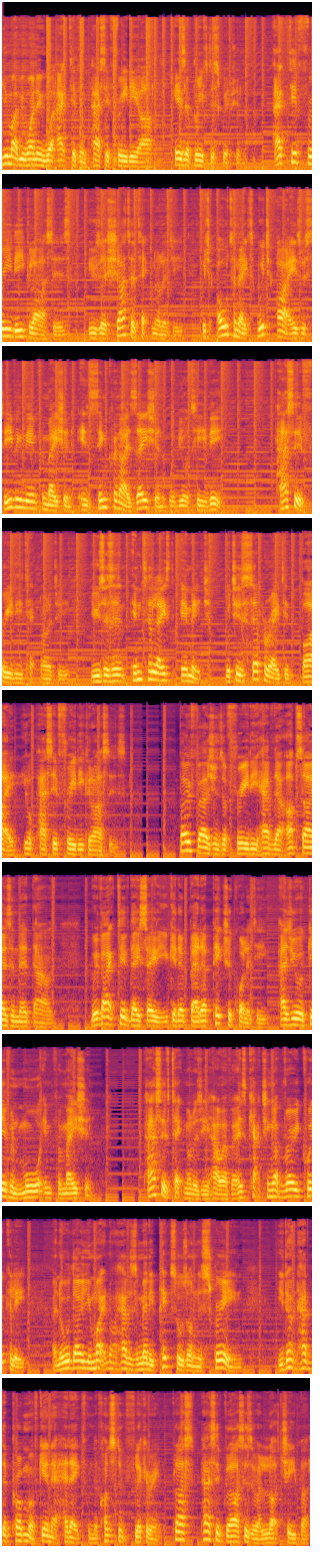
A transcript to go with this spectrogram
You might be wondering what active and passive 3D are. Here's a brief description. Active 3D glasses use a shutter technology which alternates which eye is receiving the information in synchronization with your TV. Passive 3D technology uses an interlaced image which is separated by your passive 3D glasses. Both versions of 3D have their upsides and their downs. With active they say that you get a better picture quality as you are given more information. Passive technology however is catching up very quickly and although you might not have as many pixels on the screen, you don't have the problem of getting a headache from the constant flickering. Plus, passive glasses are a lot cheaper.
